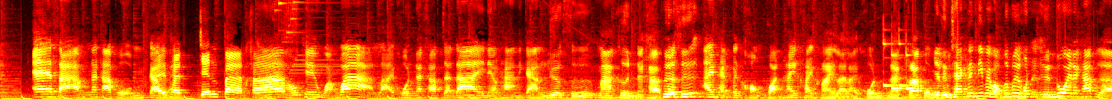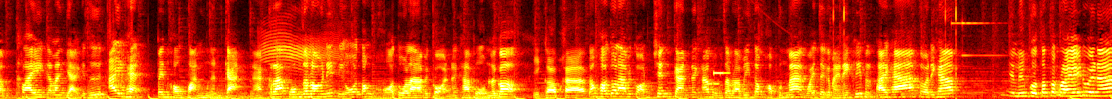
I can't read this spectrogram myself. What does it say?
Air 3 นะครับผมกับ iPad Gen 8 ครัอ่าบโอเค หวังว่าหลายคนนะครับจะได้แนวทางในการเลือกซื้อมากขึ้นนะครับครับ เพื่อซื้อ iPad เป็นของขวัญให้ใครๆ หลาย ๆ คนนะครับ ผมอย่าลืมแชร์คลิปนี้ไปบอกเพื่อนๆ คนอื่นๆ ด้วยนะครับเผื่อใครกำลังอยากจะซื้อ iPad เป็นของขวัญเหมือนกันนะครับ ผมสำหรับวันนี้ติโอต้องขอตัวลาไปก่อนนะครับผมแล้วก็อีกกอล์ฟครับ ต้องขอตัวลาไปก่อนเช่นกันนะครับผมสำหรับวันนี้ต้องขอบคุณมากไว้เจอกันใหม่ในคลิปต่อไปครับ สวัสดีครับ อย่าลืมกด subscribe ให้ด้วยนะ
